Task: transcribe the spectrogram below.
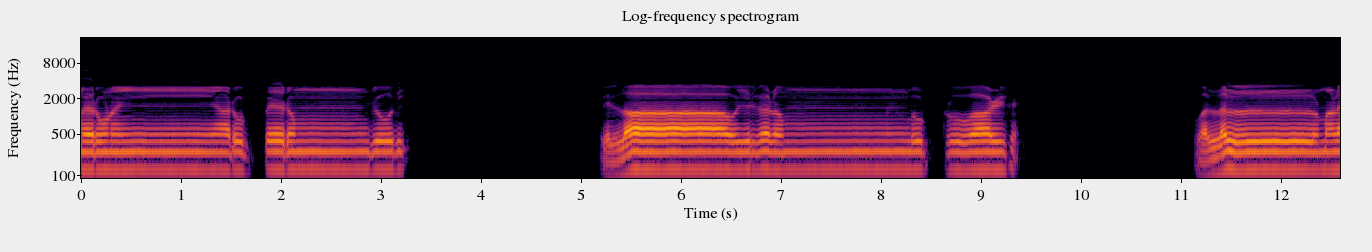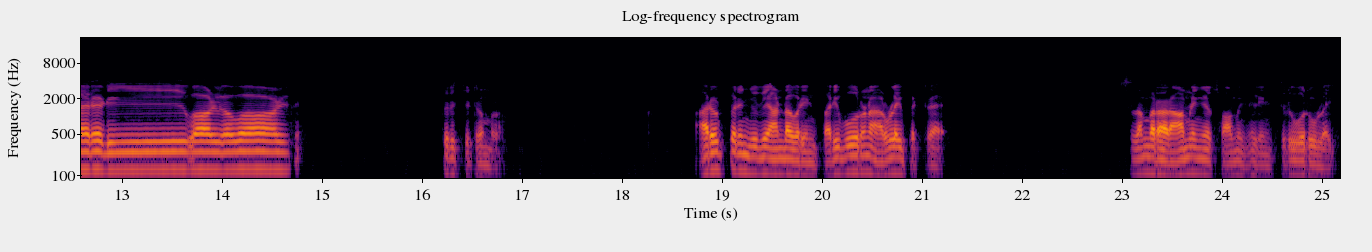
அருணை அருட்பெரும் எல்லா உயிர்களும் இன்புற்று வாழ்க. வள்ளல் மலரடி வாழ்க வாழ்க. திருச்சிற்றம்பலம். அருட்பெருஞ்சுதி ஆண்டவரின் பரிபூரண அருளை பெற்ற சிதம்பர ராமலிங்க சுவாமிகளின் திருவருளை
